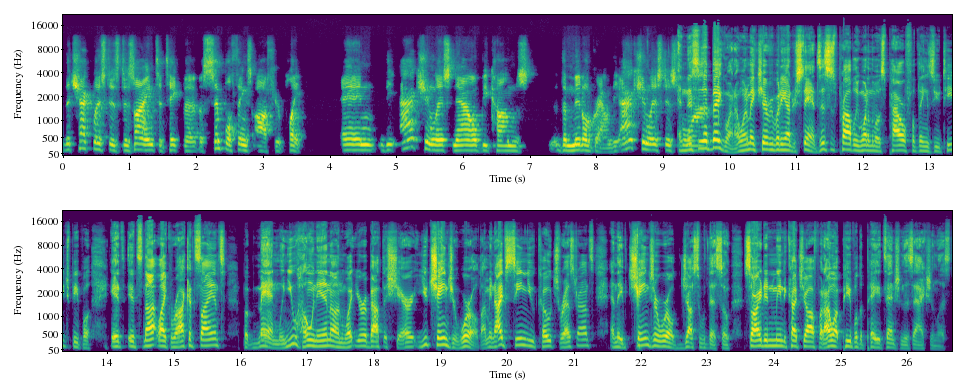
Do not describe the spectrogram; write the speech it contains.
the checklist is designed to take the, the simple things off your plate. And the action list now becomes the middle ground. The action list is for, And this is a big one. I want to make sure everybody understands. This is probably one of the most powerful things you teach people. It, it's not like rocket science, but man, when you hone in on what you're about to share, you change your world. I mean, I've seen you coach restaurants and they've changed their world just with this. So sorry, I didn't mean to cut you off, but I want people to pay attention to this action list.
